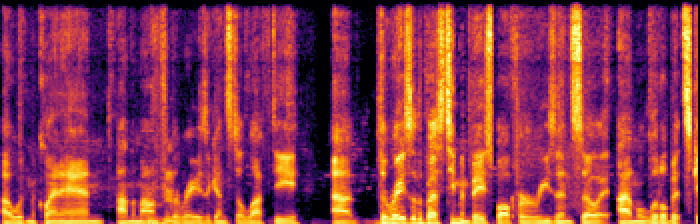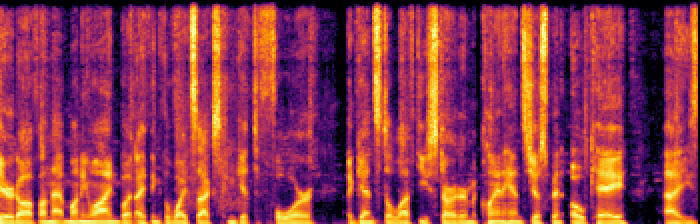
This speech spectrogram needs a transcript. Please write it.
uh, with McClanahan on the mound mm-hmm. for the Rays against a lefty. Uh, the Rays are the best team in baseball for a reason, so I'm a little bit scared off on that money line, but I think the White Sox can get to four against a lefty starter. McClanahan's just been okay. Uh, he's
